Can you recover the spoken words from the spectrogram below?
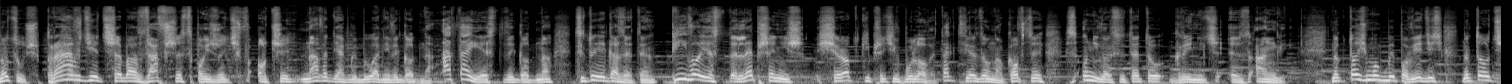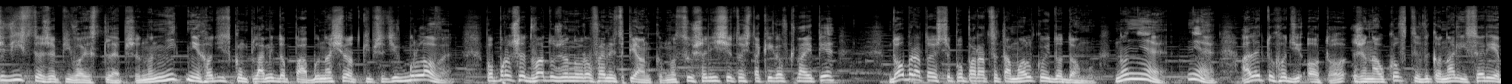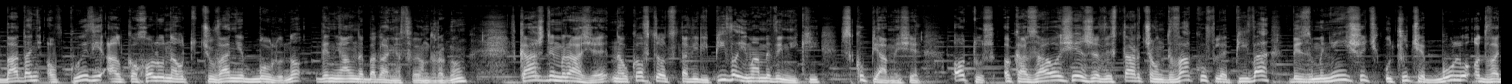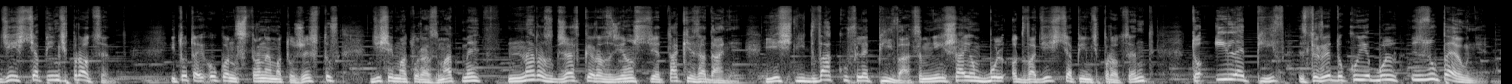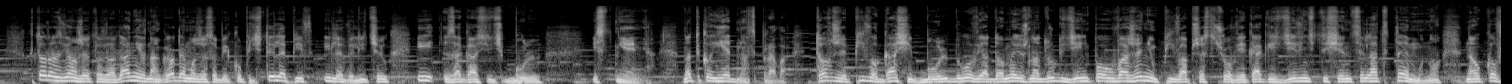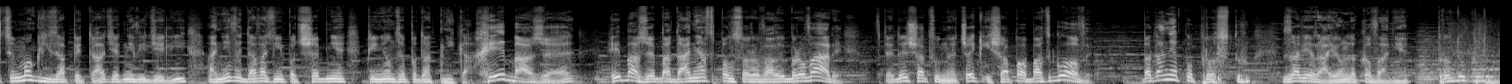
No cóż, prawdzie trzeba zawsze spojrzeć w oczy, nawet jakby była niewygodna. A ta jest wygodna. Cytuję gazetę. Piwo jest lepsze niż środki przeciwbólowe. Tak twierdzą naukowcy z Uniwersytetu Greenwich z Anglii. No ktoś mógłby powiedzieć, no to oczywiste, że piwo jest lepsze. No nikt nie chodzi z kumplami do pubu na środki przeciwbólowe. Poproszę dwa duże nurofeny z pianką. No słyszeliście coś takiego w knajpie? Dobra, to jeszcze po paracetamolku i do domu. No nie, nie, ale tu chodzi o to, że naukowcy wykonali serię badań o wpływie alkoholu na odczuwanie bólu. No, genialne badania swoją drogą. W każdym razie naukowcy odstawili piwo i mamy wyniki. Skupiamy się. Otóż okazało się, że wystarczą dwa kufle piwa, by zmniejszyć uczucie bólu o 25%. I tutaj ukłon w stronę maturzystów. Dzisiaj matura z matmy. Na rozgrzewkę rozwiążcie takie zadanie. Jeśli dwa kufle piwa zmniejszają ból o 25%, to ile piw zredukuje ból zupełnie? Kto rozwiąże to zadanie, w nagrodę może sobie kupić tyle piw, ile wyliczył i zagasić ból istnienia. No tylko jedna sprawa. To, że piwo gasi ból, było wiadome już na drugi dzień po uważeniu piwa przez człowieka jakieś 9 tysięcy lat temu. No, naukowcy mogli zapytać, jak nie wiedzieli, a nie wydawać niepotrzebnie pieniądze podatnika. Chyba, że, chyba, że badania sponsorowały browary. Wtedy szacuneczek i szapoba z głowy. Badania po prostu zawierają lokowanie produktu.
